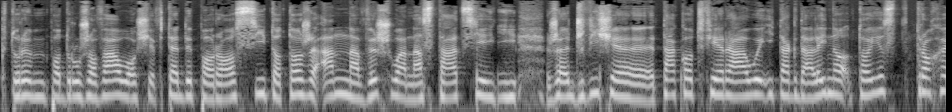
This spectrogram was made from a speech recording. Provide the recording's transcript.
którym podróżowało się wtedy po Rosji, to to, że Anna wyszła na stację i że drzwi się tak otwierały i tak dalej, no to jest trochę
